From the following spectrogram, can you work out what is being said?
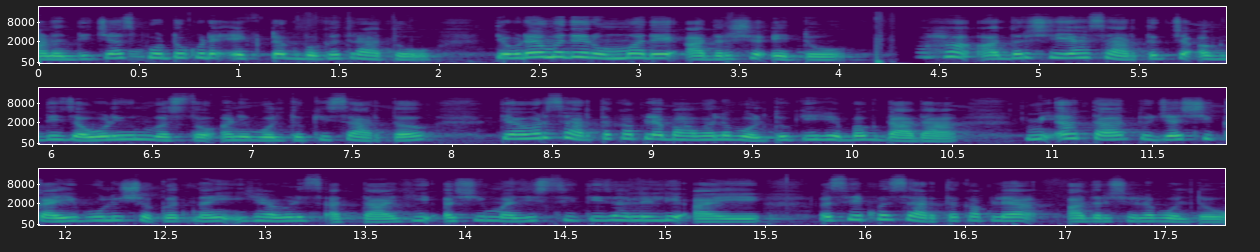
आनंदीच्याच फोटोकडे एकटक बघत राहतो. तेवढ्यामध्ये रूममध्ये आदर्श येतो. हा आदर्श या सार्थकच्या अगदी जवळ येऊन बसतो आणि बोलतो की सार्थक त्यावर सार्थक आपल्या भावाला बोलतो की हे बघ दादा मी आता तुझ्याशी काही बोलू शकत नाही. ह्यावेळेस आत्ता ही अशी माझी स्थिती झालेली आहे असे पण सार्थक आपल्या आदर्शाला बोलतो.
